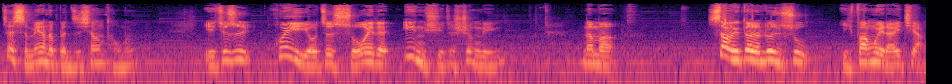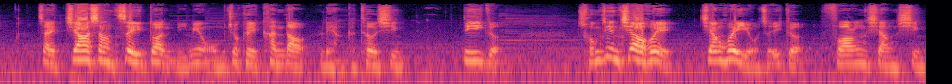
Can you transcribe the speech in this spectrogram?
在什么样的本质相同呢？也就是会有着所谓的应许的圣灵。那么上一段的论述以方位来讲。再加上这一段里面，我们就可以看到两个特性。第一个，重建教会将会有着一个方向性，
